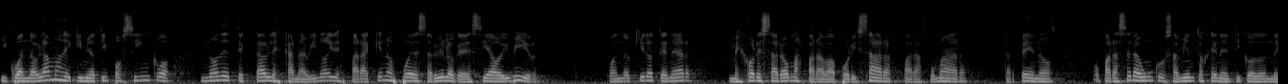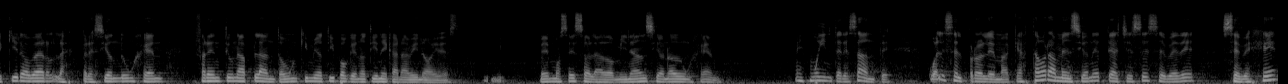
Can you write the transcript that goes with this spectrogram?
Y cuando hablamos de quimiotipo 5, no detectables cannabinoides, ¿para qué nos puede servir lo que decía hoy Vir? Cuando quiero tener mejores aromas para vaporizar, para fumar, terpenos, o para hacer algún cruzamiento genético donde quiero ver la expresión de un gen frente a una planta o un quimiotipo que no tiene cannabinoides. Vemos eso, la dominancia o no de un gen. Es muy interesante. ¿Cuál es el problema? Que hasta ahora mencioné THC, CBD, CBG.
